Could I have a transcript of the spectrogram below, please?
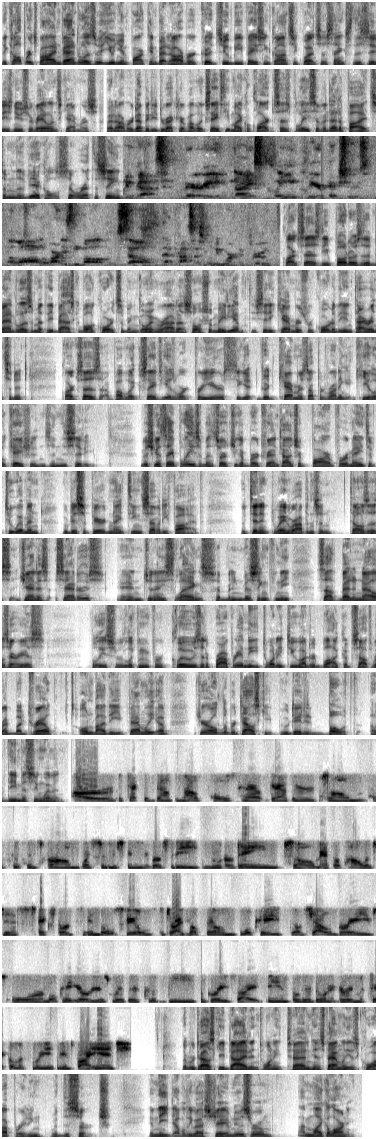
The culprits behind vandalism at Union Park in Benton Harbor could soon be facing consequences thanks to the city's new surveillance cameras. Benton Harbor Deputy Director of Public Safety Michael Clark says police have identified some of the vehicles that were at the scene. We've got very nice, clean, clear pictures of all the parties involved, so that process will be working through. Clark says the photos of the vandalism at the basketball courts have been going around on social media. The city cameras recorded the entire incident. Clark says public safety has worked for years to get good cameras up and running at key locations in the city. Michigan State Police have been searching a Bertrand Township farm for remains of two women who disappeared in 1975. Lieutenant Dwayne Robinson tells us Janice Sanders and Janice Langs have been missing from the South Bend and Niles areas. Police are looking for clues at a property in the 2200 block of South Redbud Trail. It's owned by the family of Gerald Libertowski, who dated both of the missing women. Our detectives down to Niles Post have gathered some assistance from Western Michigan University, Notre Dame, some anthropologists, experts in those fields to try and help them locate uh, shallow graves or locate areas where there could be a grave site. And so they're doing it very meticulously, inch by inch. Libertowski died in 2010. His family is cooperating with the search. In the WSJM newsroom, I'm Michael Arney.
